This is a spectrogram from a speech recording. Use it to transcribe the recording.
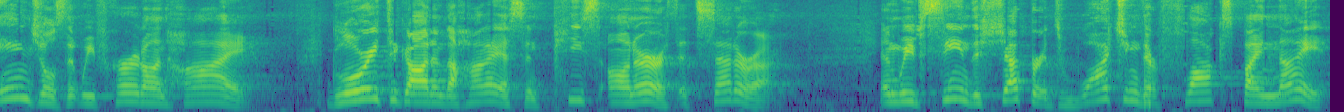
angels that we've heard on high. Glory to God in the highest and peace on earth, etc. And we've seen the shepherds watching their flocks by night.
